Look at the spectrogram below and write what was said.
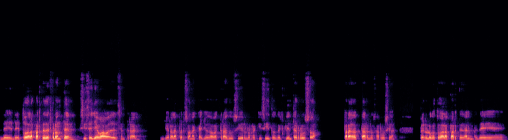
de, de, toda la parte de frontend sí se llevaba del central. Yo era la persona que ayudaba a traducir los requisitos del cliente ruso para adaptarlos a Rusia. Pero luego toda la parte de, de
